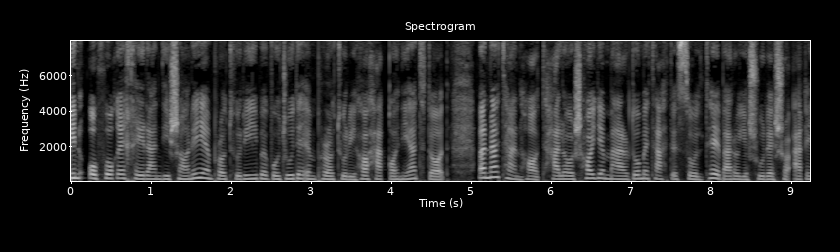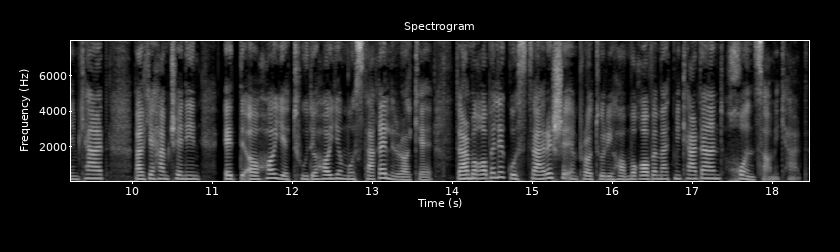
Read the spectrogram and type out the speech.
این افق خیراندیشانه امپراتوری به وجود امپراتوری ها حقانیت داد و نه تنها تلاش های مردم تحت سلطه برای شورش را عقیم کرد بلکه همچنین ادعاهای توده های مستقل را که در مقابل گسترش امپراتوری ها مقاومت می کردند خونسا می کرد.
